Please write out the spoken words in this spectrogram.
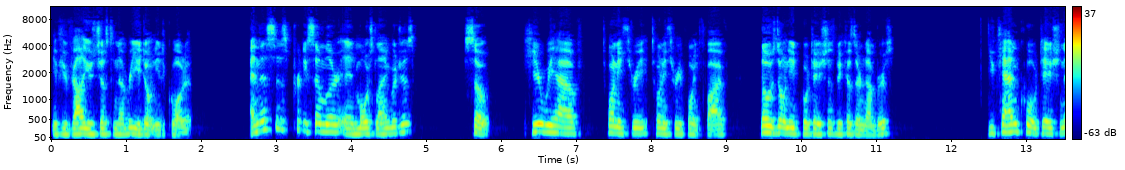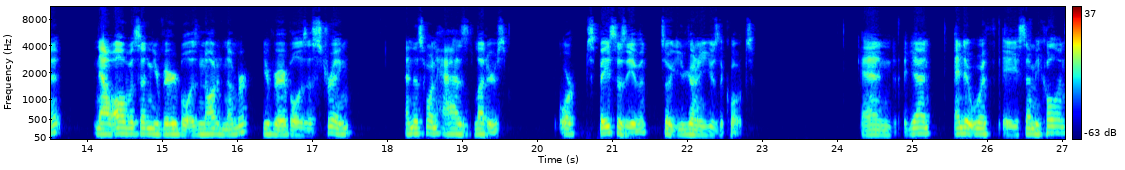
If your value is just a number, you don't need to quote it. And this is pretty similar in most languages. So here we have 23, 23.5. Those don't need quotations because they're numbers. You can quotation it now all of a sudden your variable is not a number, your variable is a string, and this one has letters, or spaces even, so you're going to use the quotes. And again, end it with a semicolon,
